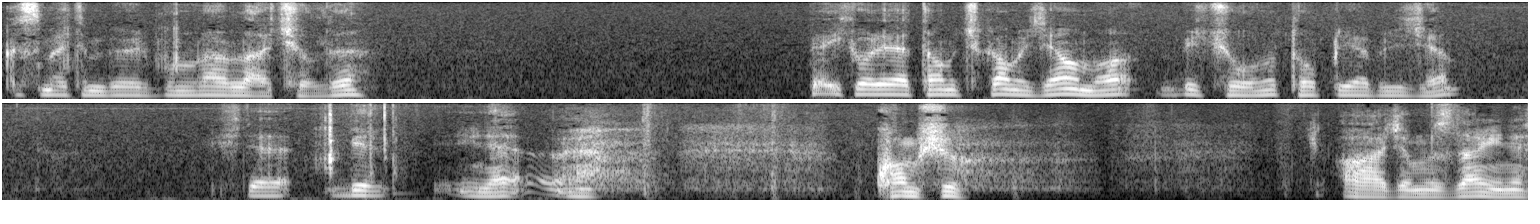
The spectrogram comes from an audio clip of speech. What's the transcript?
kısmetim böyle bunlarla açıldı. Belki oraya tam çıkamayacağım ama birçoğunu toplayabileceğim. İşte bir yine eh, komşu ağacımızda yine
